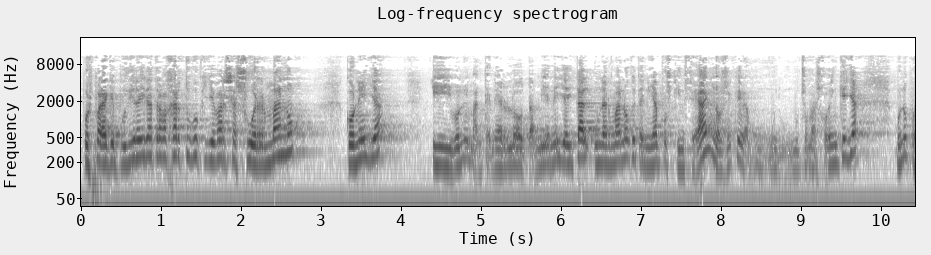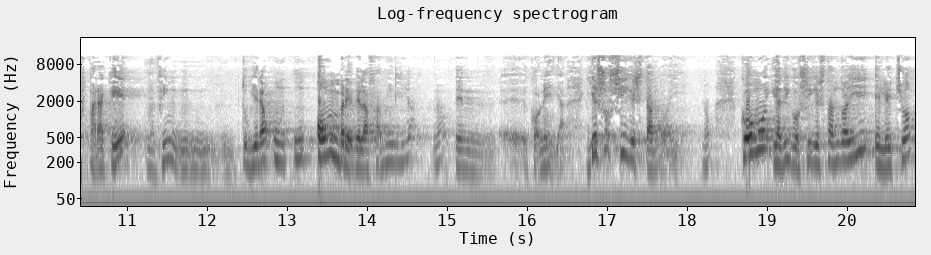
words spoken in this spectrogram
Pues para que pudiera ir a trabajar tuvo que llevarse a su hermano con ella y bueno, y mantenerlo también ella y tal, un hermano que tenía pues 15 años, ¿eh? que era mucho más joven que ella, bueno, pues para que, en fin, tuviera un, hombre de la familia eh, con ella. Y eso sigue estando ahí. ¿No? Como, ya digo, sigue estando ahí el hecho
